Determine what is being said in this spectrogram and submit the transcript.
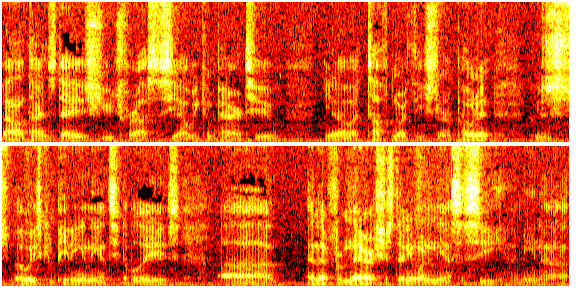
Valentine's Day is huge for us to see how we compare to, you know, a tough Northeastern opponent who's always competing in the NCAA's. Uh, and then from there, it's just anyone in the SSC. I mean, uh,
